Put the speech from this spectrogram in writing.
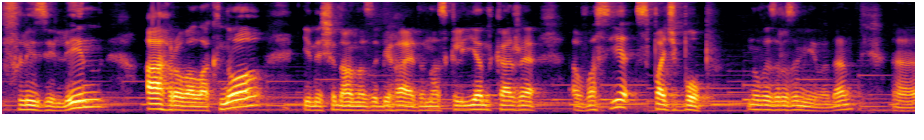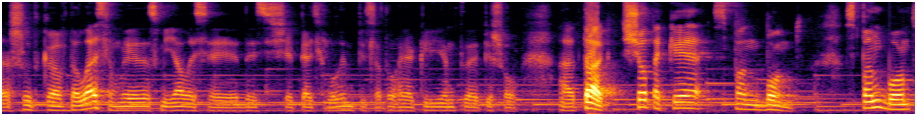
флізелін, агроволокно. І нещодавно забігає до нас клієнт, каже: у вас є спачбоб? Ну, ви зрозуміли, да? Е, Шутка вдалася. Ми сміялися десь ще 5 хвилин після того, як клієнт е, пішов. Так, що таке спанбонд? Спанбонд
